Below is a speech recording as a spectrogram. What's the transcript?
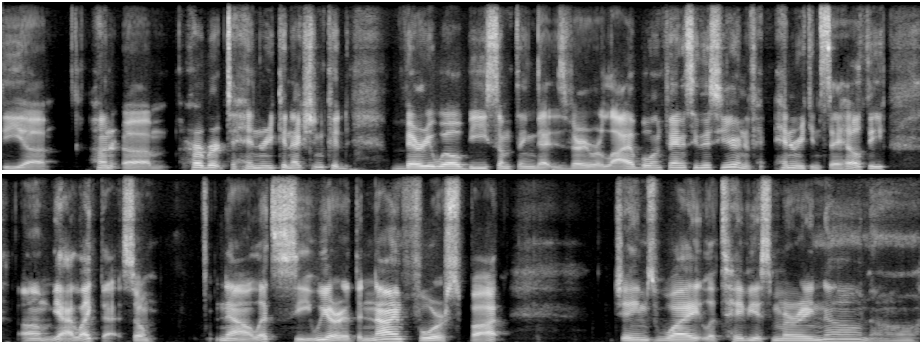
the uh, Um, Herbert to Henry connection could very well be something that is very reliable in fantasy this year. And if Henry can stay healthy, um, yeah, I like that. So now let's see. We are at the 9 4 spot. James White, Latavius Murray. No, no,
